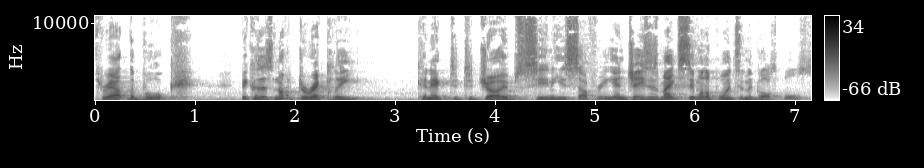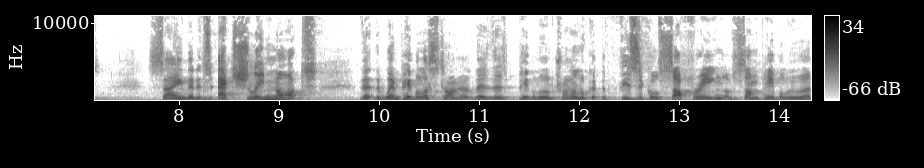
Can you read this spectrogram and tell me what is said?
throughout the book because it's not directly connected to Job's sin, his suffering. And Jesus makes similar points in the Gospels, saying that it's actually not that when people are there's people who are trying to look at the physical suffering of some people who are,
